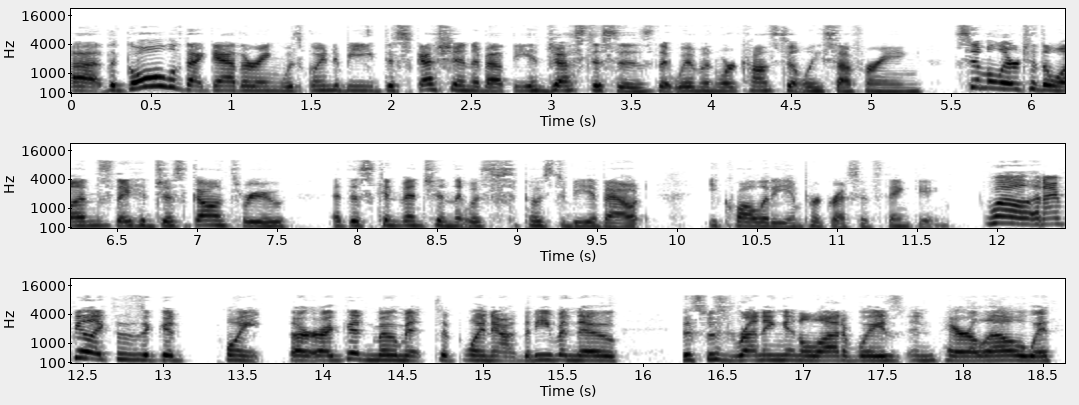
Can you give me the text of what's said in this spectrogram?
Uh, the goal of that gathering was going to be discussion about the injustices that women were constantly suffering, similar to the ones they had just gone through at this convention that was supposed to be about equality and progressive thinking. Well, and I feel like this is a good point, or a good moment to point out that even though this was running in a lot of ways in parallel with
